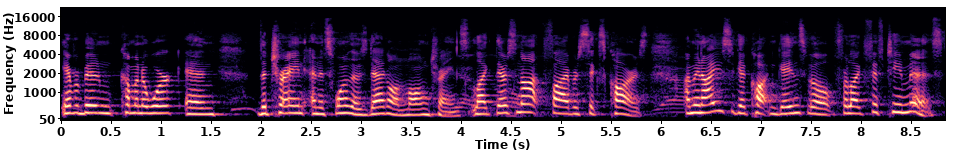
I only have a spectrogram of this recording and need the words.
You ever been coming to work and the train, and it's one of those daggone long trains. Yeah. Like there's not five or six cars. Yeah. I mean, I used to get caught in Gainesville for like 15 minutes.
